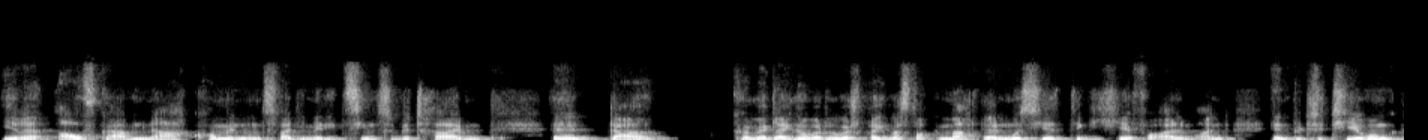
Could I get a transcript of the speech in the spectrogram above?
ihre Aufgaben nachkommen, und zwar die Medizin zu betreiben. Da können wir gleich nochmal drüber sprechen, was noch gemacht werden muss. Hier denke ich hier vor allem an Entbudgetierung.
